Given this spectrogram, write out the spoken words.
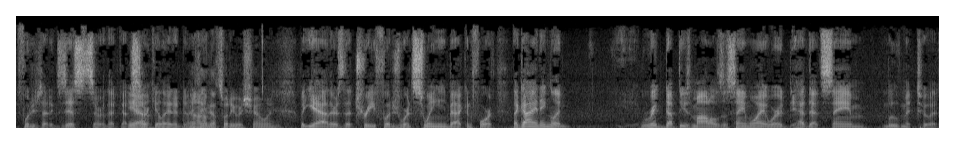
footage that exists or that got Yeah, circulated. I think Um, that's what he was showing. but yeah, there's the tree footage where it's swinging back and forth. The guy in England rigged up these models the same way, where it had that same movement to it.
